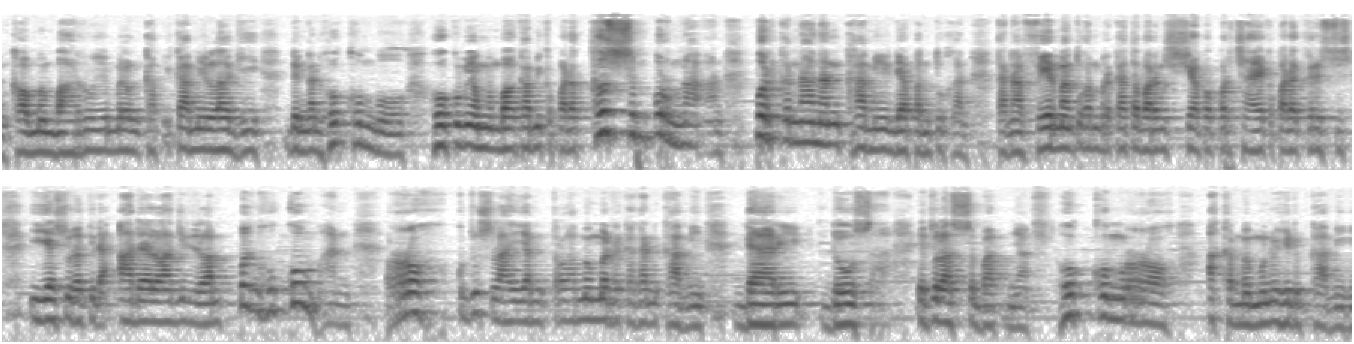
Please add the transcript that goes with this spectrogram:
Engkau membarui melengkapi kami lagi dengan hukummu, hukum yang membawa kami kepada kesempurnaan, perkenanan kami di hadapan Tuhan karena firman Tuhan berkata barang siapa percaya kepada Kristus, ia sudah tidak ada lagi di dalam penghukuman. Roh Kuduslah yang telah memerdekakan kami dari dosa. Itulah sebabnya hukum roh akan memenuhi hidup kami.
